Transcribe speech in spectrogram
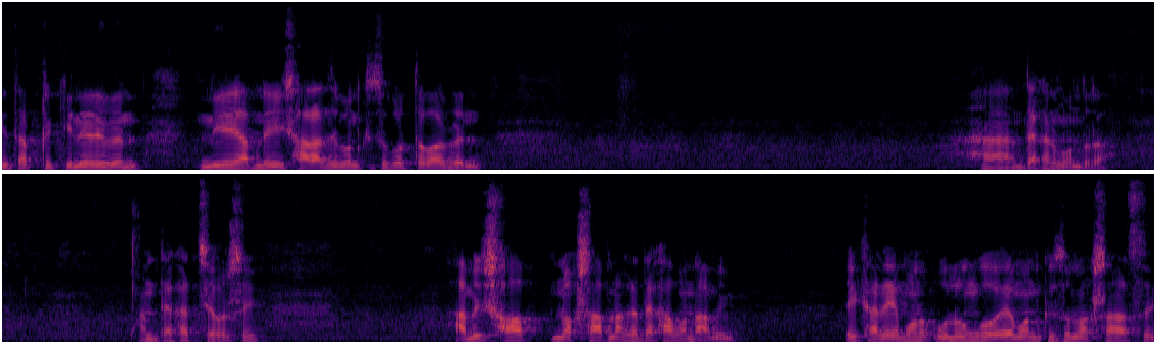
কিতাবটি কিনে নেবেন, নিয়ে আপনি সারা জীবন কিছু করতে পারবেন। হ্যাঁ দেখেন বন্ধুরা, আমি দেখাচ্ছি অবশ্যই। আমি সব নকশা আপনাকে দেখাবো না আমি। এখানে এমন উলঙ্গ, এমন কিছু নকশা আছে,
